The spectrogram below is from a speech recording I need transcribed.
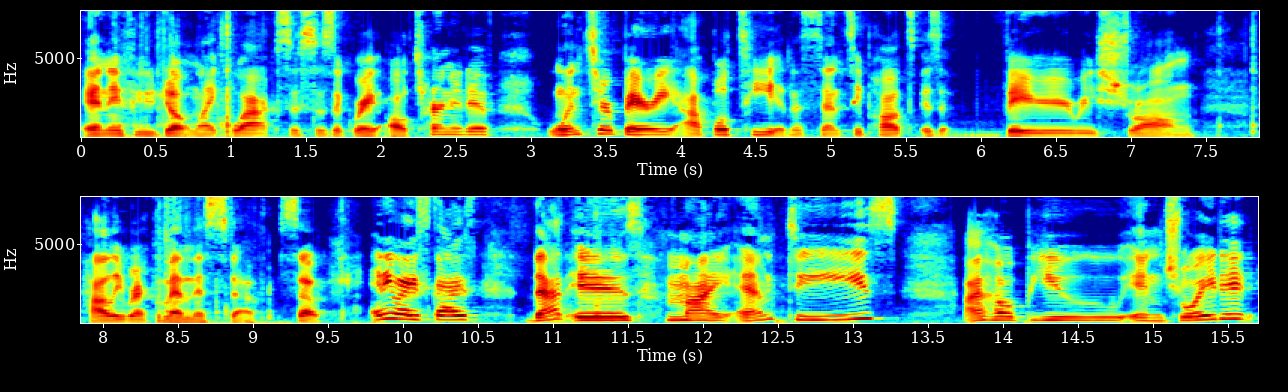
And if you don't like wax, this is a great alternative. Winterberry apple tea in the Scentsy Pods is very strong. Highly recommend this stuff. So, anyways, guys, that is my empties. I hope you enjoyed it.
